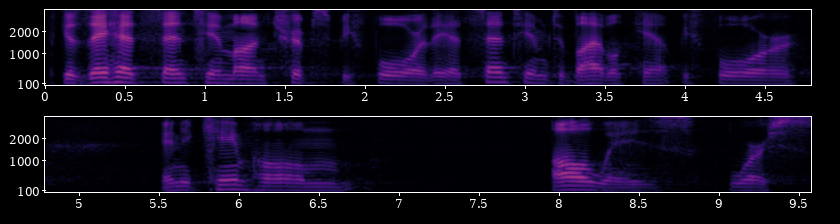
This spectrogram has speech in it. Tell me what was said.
because they had sent him on trips before. They had sent him to Bible camp before, and he came home always worse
